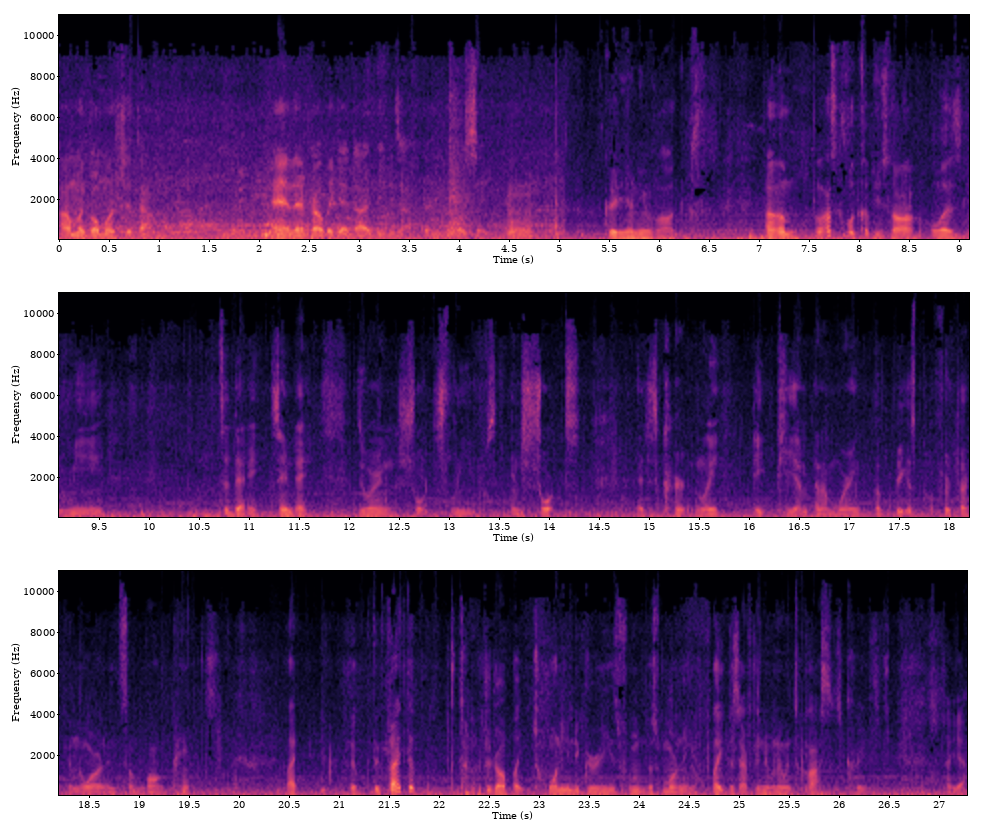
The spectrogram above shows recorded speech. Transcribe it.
I'm gonna go munch it down and then probably get diabetes after. We'll see. Mm. Good evening vlog. Um, the last couple clips you saw was me today, same day, is wearing short sleeves and shorts. It is currently 8 p.m. and I'm wearing the biggest puffer jacket in the world and some long pants. Like the, the fact that the temperature dropped like 20 degrees from this morning, like this afternoon when I went to class, is crazy. So yeah,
